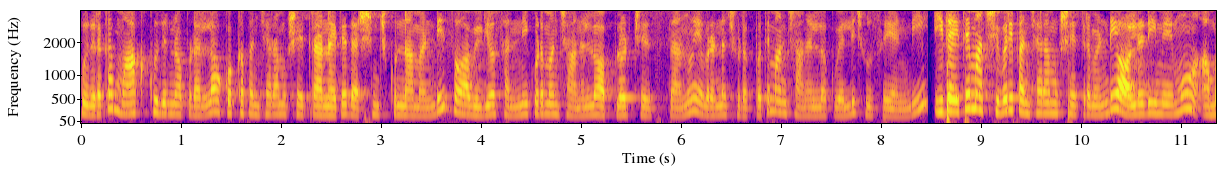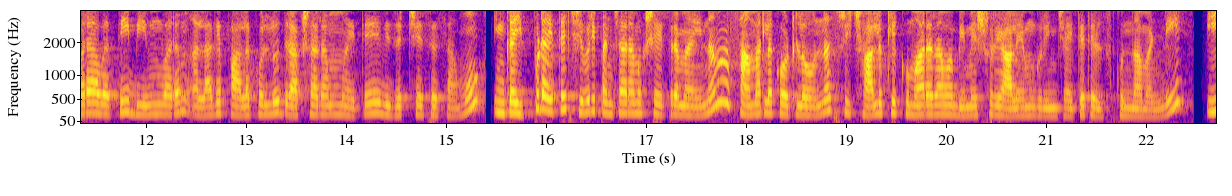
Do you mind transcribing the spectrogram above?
కుదరక మాకు కుదిరినప్పుడల్లా ఒక్కొక్క పంచారామ క్షేత్రాన్ని అయితే దర్శించుకున్నామండి. సో ఆ వీడియోస్ అన్ని కూడా మన ఛానల్లో అప్లోడ్ చేస్తాను. ఎవరైనా చూడకపోతే మన ఛానల్లోకి వెళ్ళి చూసేయండి. ఇదైతే మా చివరి పంచారామ క్షేత్రం అండి. ఆల్రెడీ మేము అమరావతి భీమవరం అలాగే పాలకొల్లు ద్రాక్షారామం అయితే విజిట్ చేసేసాము. ఇంకా ఇప్పుడైతే చివరి పంచారామ క్షేత్రం అయిన సామర్లకోటలో ఉన్న శ్రీ చాళుక్య కుమారరామ భీమేశ్వరి ఆలయం గురించి అయితే తెలుసుకుందామండి. ఈ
